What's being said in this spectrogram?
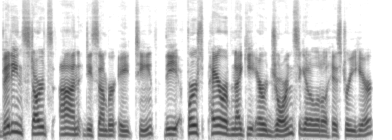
Bidding starts on December 18th. The first pair of Nike Air Jordans, to get a little history here,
